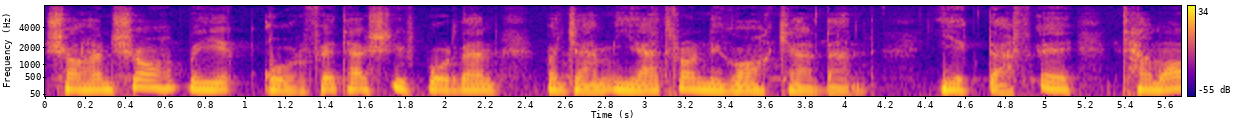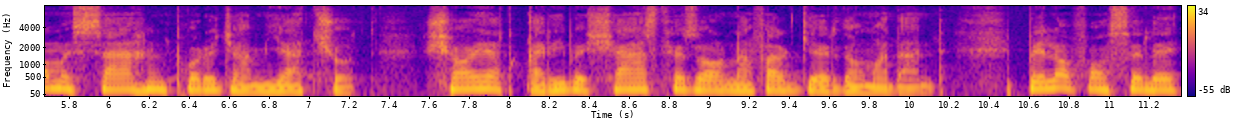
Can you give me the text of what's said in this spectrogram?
شاهنشاه به یک قرفه تشریف بردند و جمعیت را نگاه کردند. یک دفعه تمام صحن پر جمعیت شد. شاید قریب شست هزار نفر گرد آمدند. بلا فاصله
